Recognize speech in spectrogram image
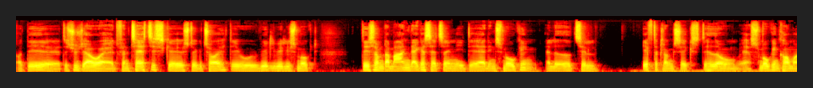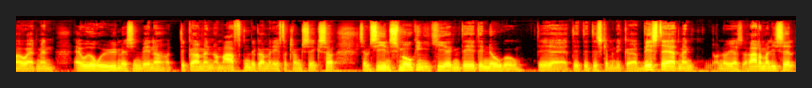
Og det, øh, det synes jeg jo er et fantastisk øh, stykke tøj. Det er jo virkelig, virkelig smukt. Det, som der er mange, der ikke har sat sig ind i, det er, at en smoking er lavet til efter klokken 6. Det hedder jo, ja, smoking kommer jo, at man er ude at ryge med sine venner, og det gør man om aftenen, det gør man efter klokken 6. Så, så jeg vil sige, en smoking i kirken, det, det er no-go. Det, er, det, det, det skal man ikke gøre. Hvis det er, at man, og når jeg retter mig lige selv,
